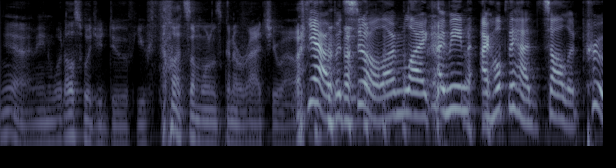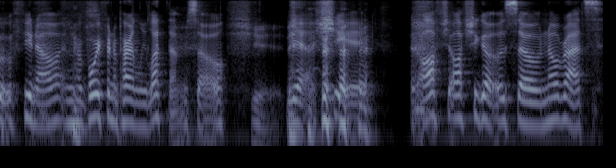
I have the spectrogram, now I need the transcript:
Yeah. I mean, what else would you do if you thought someone was gonna rat you out? Yeah, but still, I'm like, I mean, I hope they had solid proof, you know. And her boyfriend apparently let them, so Shit. Yeah, shit. off off she goes. So no rats.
